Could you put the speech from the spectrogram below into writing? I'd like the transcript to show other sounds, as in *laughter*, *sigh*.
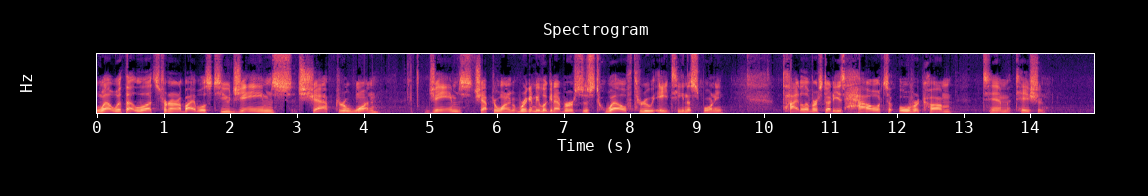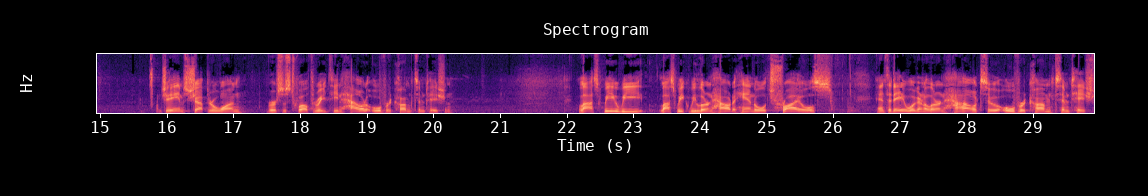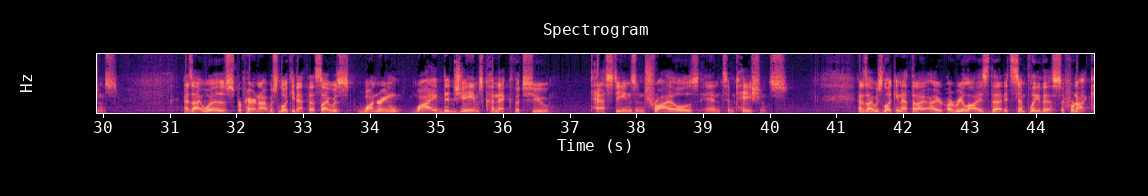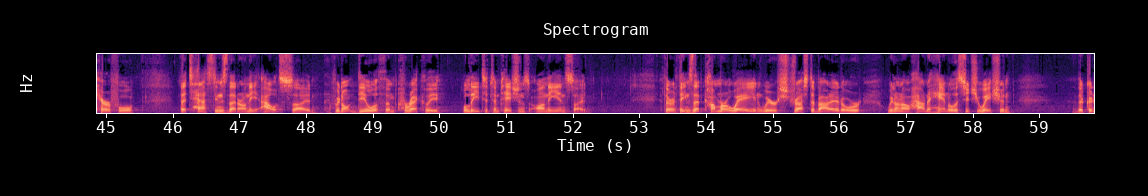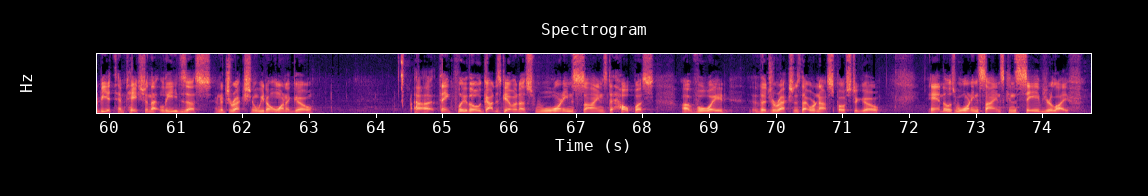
Well, with that, let's turn our Bibles to James chapter 1. James chapter 1. We're going to be looking at verses 12 through 18 this morning. Title of our study is How to Overcome Temptation. James chapter 1, verses 12 through 18. How to Overcome Temptation. Last week we, last week we learned how to handle trials and today we're going to learn how to overcome temptations. As I was preparing I was looking at this, I was wondering why did James connect the two? Testings and trials and temptations. And as I was looking at that, I, I realized that it's simply this. If we're not careful, the testings that are on the outside, if we don't deal with them correctly, will lead to temptations on the inside there are things that come our way and we're stressed about it or we don't know how to handle the situation, there could be a temptation that leads us in a direction we don't want to go. Uh, thankfully, though, God has given us warning signs to help us avoid the directions that we're not supposed to go. And those warning signs can save your life.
